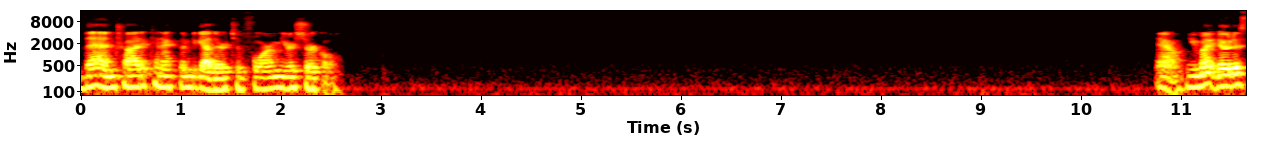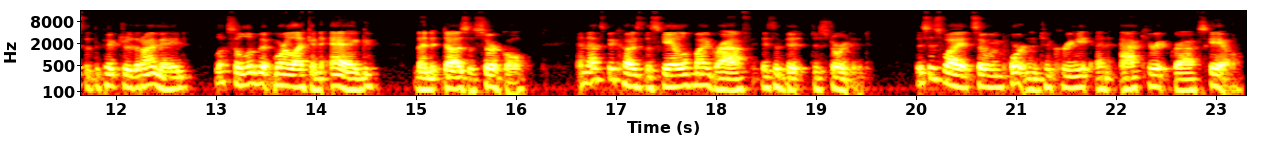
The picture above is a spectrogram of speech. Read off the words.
then try to connect them together to form your circle. Now, you might notice that the picture that I made looks a little bit more like an egg than it does a circle, and that's because the scale of my graph is a bit distorted. This is why it's so important to create an accurate graph scale.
